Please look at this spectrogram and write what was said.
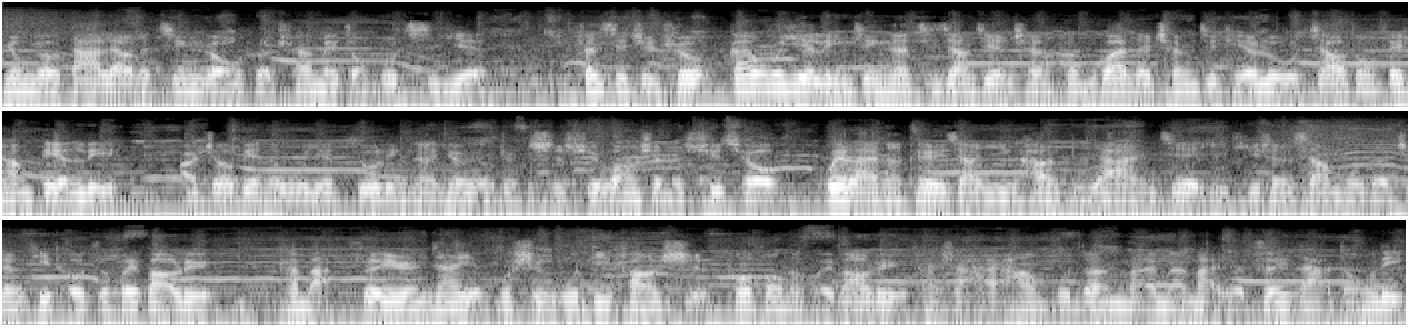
拥有大量的金融和传媒总部企业。分析指出，该物业临近呢即将建成横贯的城际铁路，交通非常便利，而周边的物业租赁呢又有着持续旺盛的需求，未来呢可以向银行抵押按揭，以提升项目的整体投资回报率。看吧，所以人家也不是无敌放矢，颇丰的回报率才是海航不断买买买的最大动力。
